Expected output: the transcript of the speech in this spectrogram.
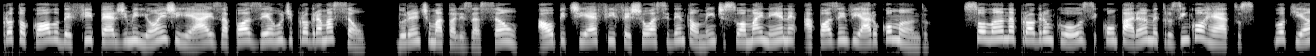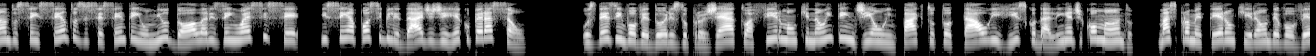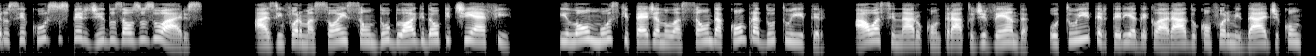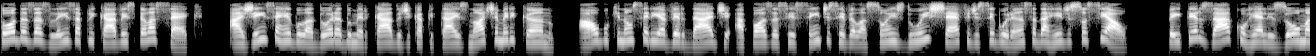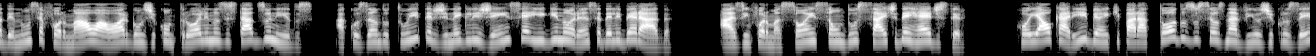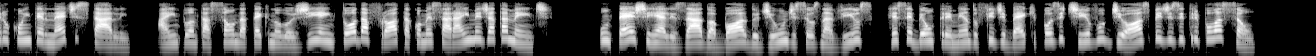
Protocolo DeFi perde milhões de reais após erro de programação. Durante uma atualização, a OptFi fechou acidentalmente sua mainnet após enviar o comando. Solana Program Close com parâmetros incorretos, bloqueando 661 mil dólares em USC, e sem a possibilidade de recuperação. Os desenvolvedores do projeto afirmam que não entendiam o impacto total e risco da linha de comando, mas prometeram que irão devolver os recursos perdidos aos usuários. As informações são do blog da OptF. Elon Musk pede anulação da compra do Twitter, ao assinar o contrato de venda, o Twitter teria declarado conformidade com todas as leis aplicáveis pela SEC, a agência reguladora do mercado de capitais norte-americano, algo que não seria verdade após as recentes revelações do ex-chefe de segurança da rede social. Peter Zacco realizou uma denúncia formal a órgãos de controle nos Estados Unidos, acusando o Twitter de negligência e ignorância deliberada. As informações são do site The Register, Royal Caribbean equipará todos os seus navios de cruzeiro com internet Starlink. A implantação da tecnologia em toda a frota começará imediatamente. Um teste realizado a bordo de um de seus navios recebeu um tremendo feedback positivo de hóspedes e tripulação.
